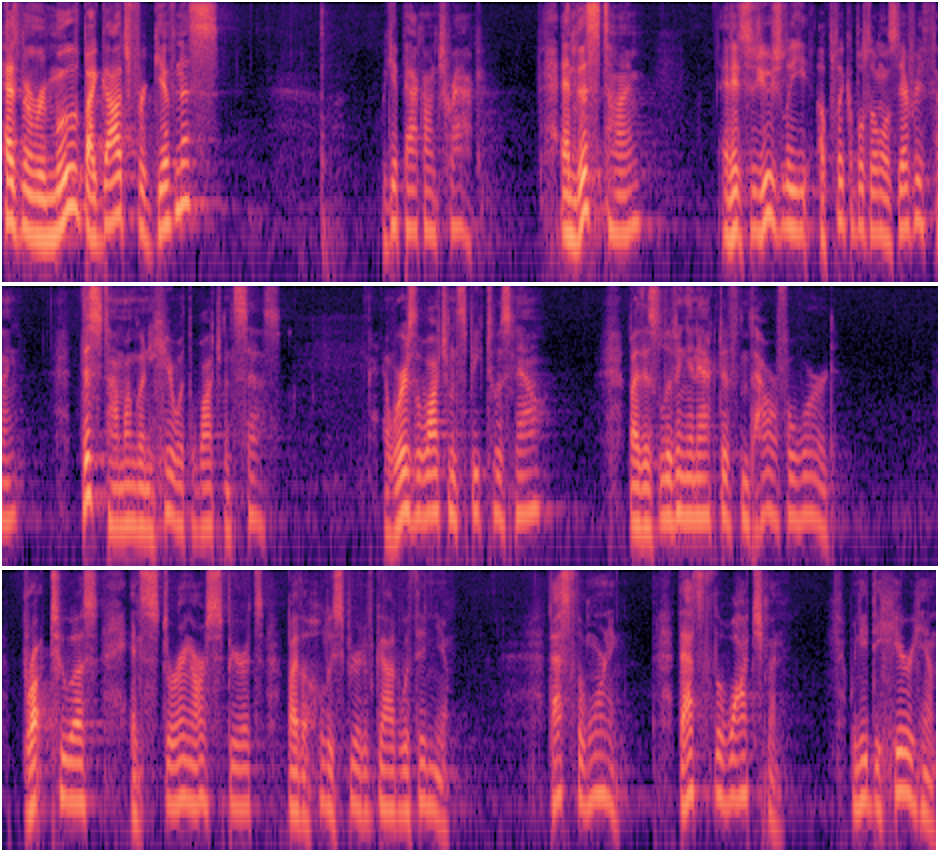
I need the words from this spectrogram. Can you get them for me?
has been removed by God's forgiveness, we get back on track. And this time, and it's usually applicable to almost everything, this time I'm going to hear what the watchman says. And where does the watchman speak to us now? By this living and active and powerful word brought to us and stirring our spirits by the Holy Spirit of God within you. That's the warning. That's the watchman. We need to hear him.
